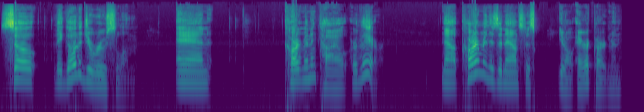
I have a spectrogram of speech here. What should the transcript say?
So they go to Jerusalem, and Cartman and Kyle are there. Now, Cartman is announced as, you know, Eric Cartman,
